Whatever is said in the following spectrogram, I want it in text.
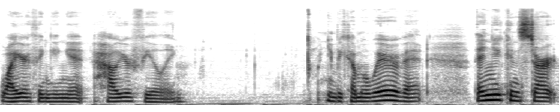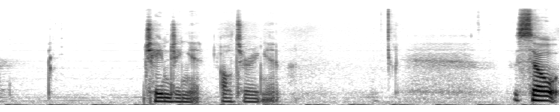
why you're thinking it, how you're feeling, when you become aware of it, then you can start changing it, altering it. So,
